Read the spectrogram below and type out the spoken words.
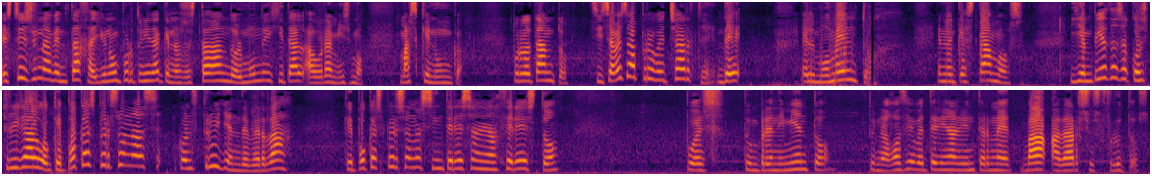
Esto es una ventaja y una oportunidad que nos está dando el mundo digital ahora mismo, más que nunca. Por lo tanto, si sabes aprovecharte de el momento en el que estamos y empiezas a construir algo que pocas personas construyen de verdad, que pocas personas se interesan en hacer esto, pues tu emprendimiento tu negocio veterinario internet va a dar sus frutos.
